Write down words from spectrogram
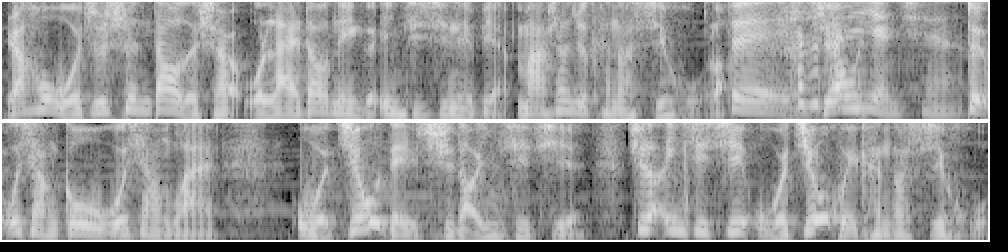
然后我就顺道的事儿，我来到那个应七西那边，马上就看到西湖了。对它就在我眼前。对，我想购物，我想玩，我就得去到应七溪，去到应七溪，我就会看到西湖，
